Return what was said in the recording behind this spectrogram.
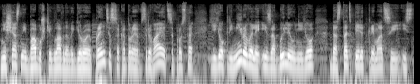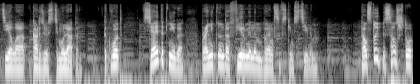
несчастной бабушки главного героя Прентиса, которая взрывается, просто ее кремировали и забыли у нее достать перед кремацией из тела кардиостимулятор – так вот, вся эта книга проникнута фирменным бэнксовским стилем. Толстой писал, что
